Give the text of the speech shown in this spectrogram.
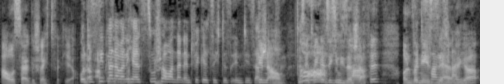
außer Geschlechtsverkehr. Und Oder das sieht man aber nicht als Zuschauer und dann entwickelt sich das in dieser Genau, Staffel. das Oh, entwickelt sich in dieser super. Staffel. Und an. Zellweger,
